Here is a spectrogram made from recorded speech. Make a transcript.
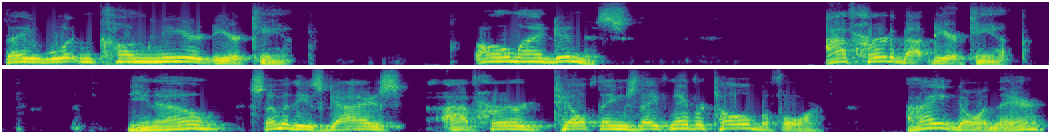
they wouldn't come near deer camp. Oh my goodness. I've heard about deer camp. You know, some of these guys I've heard tell things they've never told before. I ain't going there.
